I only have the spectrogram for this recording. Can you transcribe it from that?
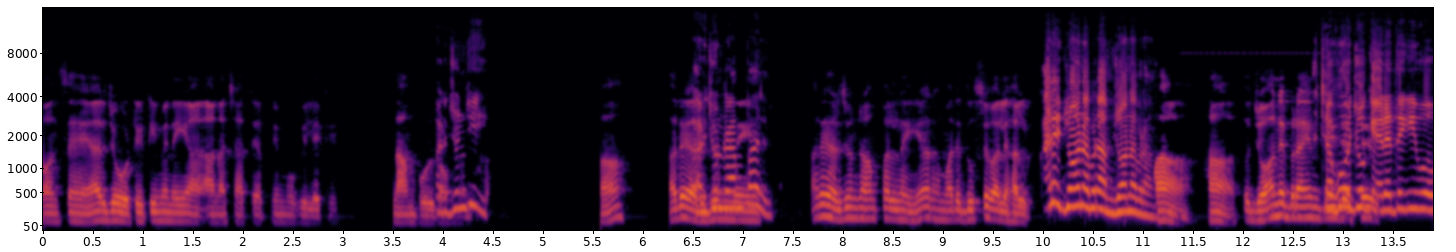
कौन से हैं यार जो ओटीटी में नहीं आ, आना चाहते अपनी मूवी लेके? नाम भूल रहा अर्जुन जी। हाँ? अरे अर्जुन अर्जुन नहीं। रामपाल। अरे अर्जुन रामपाल नहीं यार हमारे दूसरे वाले हल्क। अरे जॉन अब्राहम जॉन अब्राहम। हाँ हाँ तो जॉन इब्राहिम अच्छा वो जो कह रहे थे कि वो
